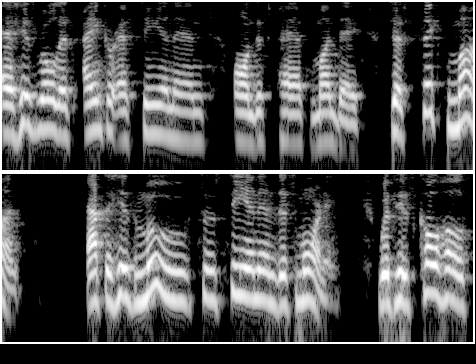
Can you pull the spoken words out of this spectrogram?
at his role as anchor at cnn on this past monday just six months after his move to CNN this morning with his co-hosts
